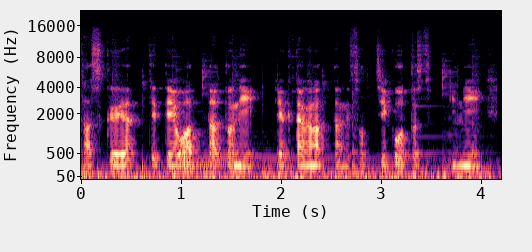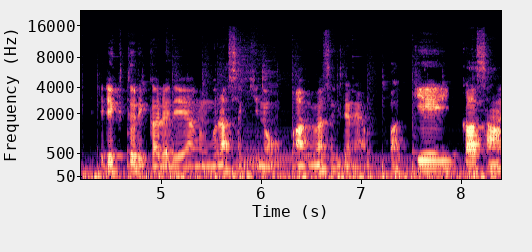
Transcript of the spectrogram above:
タスクやってて、終わった後にリアクターが鳴ったんで、そっち行こうとした時に、エレクトリカルであの紫の、あ、紫じゃないわ、バケイカさ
